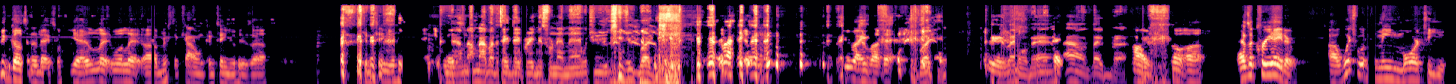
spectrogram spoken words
We can go to the next one. Yeah, we'll let, we'll let uh, Mr. Cowan continue his uh continue. His yeah, I'm, I'm, not about to take that greatness from that man. What you you bugging? You're right about that. Bugging. Yeah, come on, man. I don't think, bro. All right. So, uh, as a creator, uh, which would mean more to you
